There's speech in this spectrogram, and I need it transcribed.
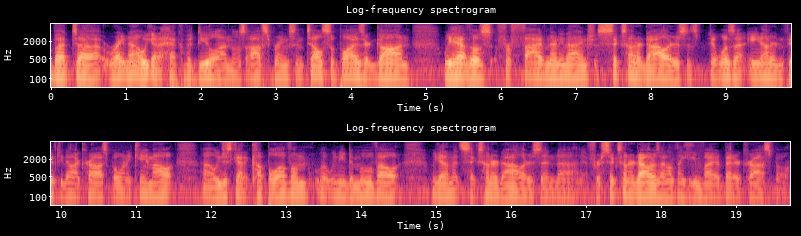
but uh, right now we got a heck of a deal on those Offsprings until supplies are gone we have those for five ninety nine, six hundred dollars. It was an eight hundred and fifty dollar crossbow when it came out. Uh, we just got a couple of them that we need to move out. We got them at six hundred dollars, and uh, for six hundred dollars, I don't think you can buy a better crossbow.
